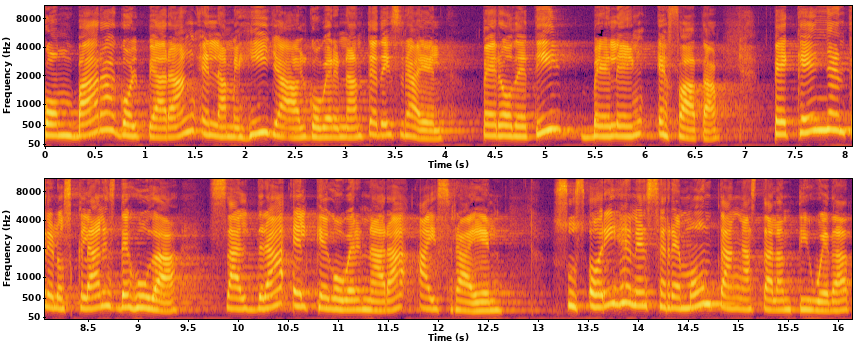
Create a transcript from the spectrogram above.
Con vara golpearán en la mejilla al gobernante de Israel, pero de ti, Belén Efata, pequeña entre los clanes de Judá, saldrá el que gobernará a Israel. Sus orígenes se remontan hasta la antigüedad,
